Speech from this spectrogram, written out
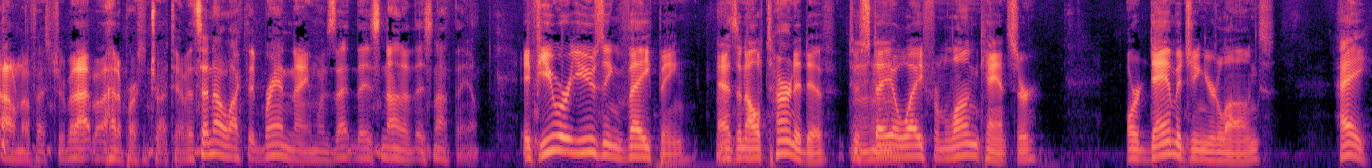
I don't know if that's true, but I, I had a person try to tell me. They said no, like the brand name ones. That it's not. A, it's not them. if you were using vaping hmm. as an alternative to mm-hmm. stay away from lung cancer or damaging your lungs, hey,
